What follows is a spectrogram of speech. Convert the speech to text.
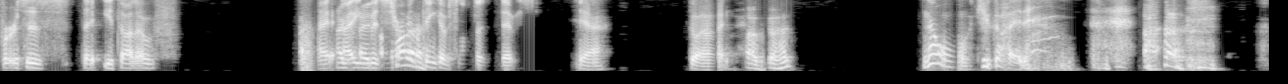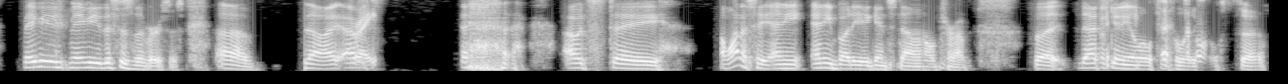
verses that you thought of? I, I, I- was trying to wanna- think of something that was, yeah. Go ahead. Oh, go ahead. No, you go ahead. maybe maybe this is the verses. Um, no, I, I Right. would, I would say I want to say any anybody against Donald Trump, but that's getting a little too political. So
